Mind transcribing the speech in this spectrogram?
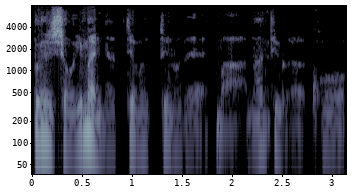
文章を今になって読むっていうので、まあ、なんていうか、こ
